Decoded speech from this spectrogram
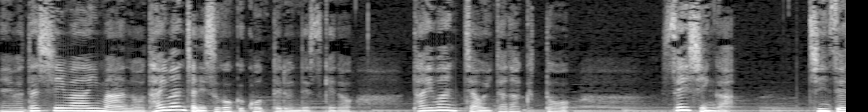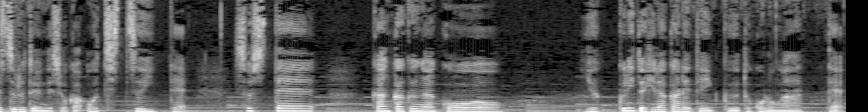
え私は今あの台湾茶にすごく凝ってるんですけど台湾茶をいただくと精神が鎮静するというんでしょうか落ち着いてそして感覚がこうゆっくりと開かれていくところがあって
